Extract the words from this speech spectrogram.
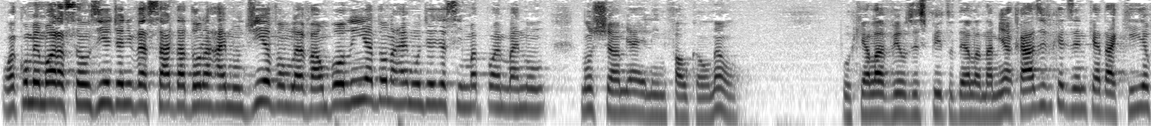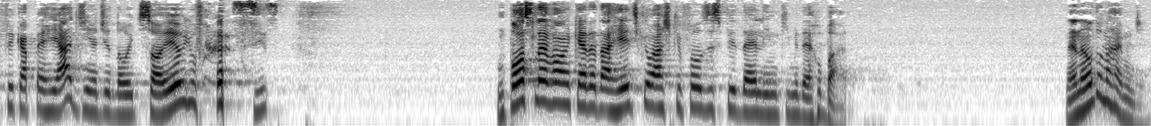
uma comemoraçãozinha de aniversário da dona Raimundinha, vamos levar um bolinho. A dona Raimundinha diz assim, mas, mas não, não chame a Eline Falcão, não. Porque ela vê os espíritos dela na minha casa e fica dizendo que é daqui e eu fico aperreadinha de noite, só eu e o Francisco. Não posso levar uma queda da rede que eu acho que foi os espíritos da Eline que me derrubaram. Não é não, dona Raimundinha?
